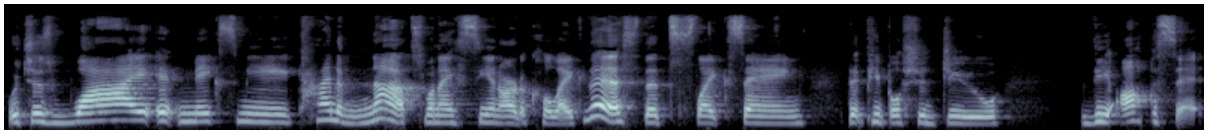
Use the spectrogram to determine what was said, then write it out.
which is why it makes me kind of nuts when i see an article like this that's like saying that people should do the opposite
